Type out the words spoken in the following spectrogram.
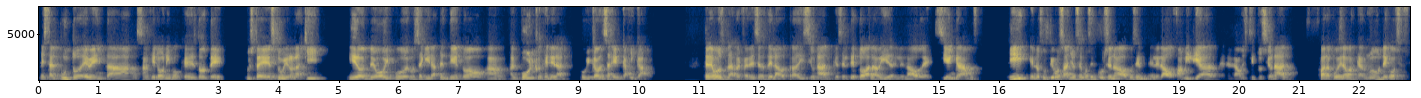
está el punto de venta San Jerónimo, que es donde ustedes estuvieron aquí y donde hoy podemos seguir atendiendo al público en general, ubicado en, en Cajicá. Tenemos las referencias del helado tradicional, que es el de toda la vida, el helado de 100 gramos, y en los últimos años hemos incursionado pues, en el helado familiar, en el helado institucional, para poder abarcar nuevos negocios.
